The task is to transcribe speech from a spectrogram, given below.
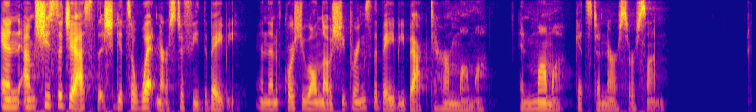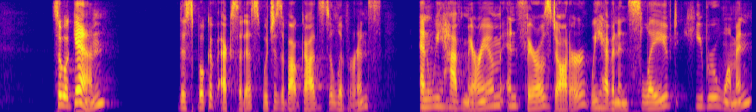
And um, she suggests that she gets a wet nurse to feed the baby. And then, of course, you all know she brings the baby back to her mama, and mama gets to nurse her son. So, again, this book of Exodus, which is about God's deliverance. And we have Miriam and Pharaoh's daughter. We have an enslaved Hebrew woman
